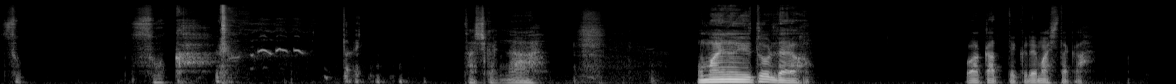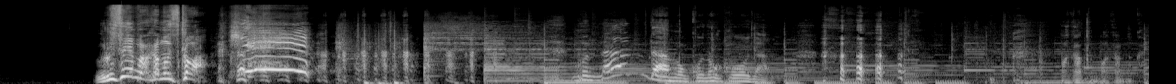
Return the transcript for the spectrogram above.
そ、そうか。確かにな。お前の言う通りだよ。分かってくれましたか。うるせえバカ息子ひえ もうなんだもうこのコーナー。バカとバカの会。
